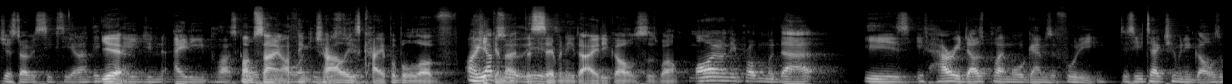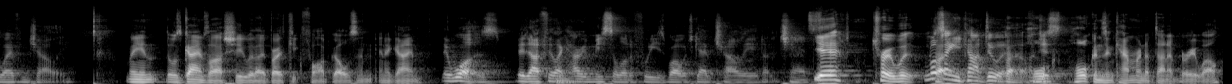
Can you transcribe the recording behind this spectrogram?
just over sixty. I don't think Yeah. you need your eighty plus. I'm saying I think like you used Charlie's capable of Oh, kicking the, the 70 to 80 goals as well. My only problem with that is if Harry does play more games of footy, does he take too many goals away from Charlie? I mean, there was games last year where they both kicked five goals in, in a game. There was, but I feel like mm. Harry missed a lot of footy as well, which gave Charlie a chance. Yeah, true. I'm I'm not saying he can't do it. but Haw- just, Hawkins and Cameron have done it very well.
